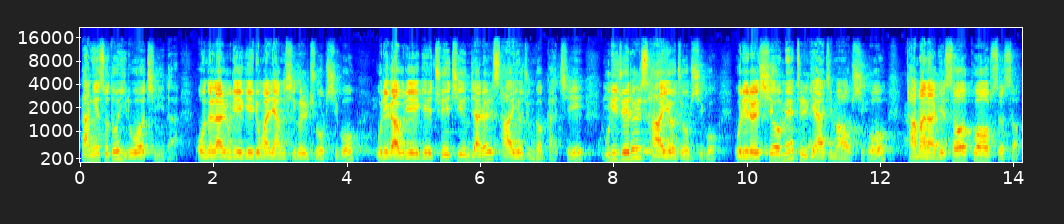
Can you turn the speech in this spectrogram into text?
땅에서도 이루어지이다. 오늘날 우리에게 일용할 양식을 주옵시고 우리가 우리에게 죄 지은 자를 사하여 준 것 같이 우리 죄를 사하여 주옵시고 우리를 시험에 들게 하지 마옵시고 다만 악에서 구하옵소서.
